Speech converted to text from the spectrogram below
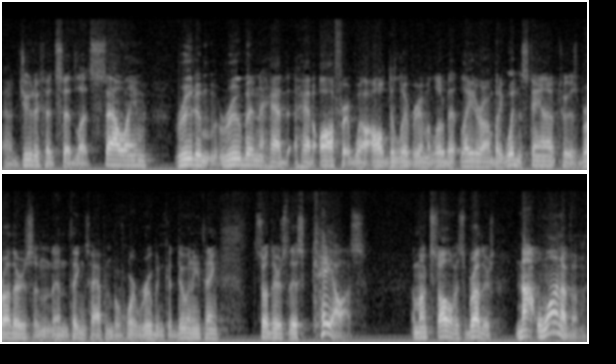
Uh, Judah had said, let's sell him. Reuben had, had offered, well, I'll deliver him a little bit later on, but he wouldn't stand up to his brothers, and, and things happened before Reuben could do anything. So there's this chaos amongst all of his brothers. Not one of them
